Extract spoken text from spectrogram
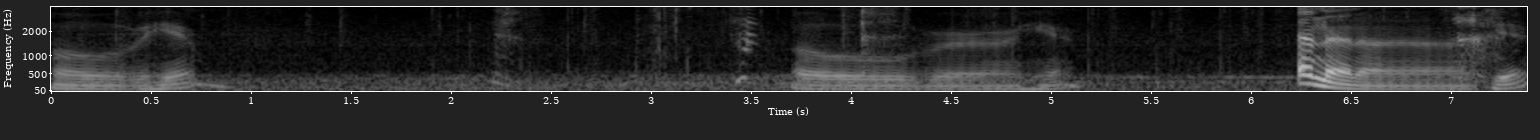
Over here. Over here. And then up here.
